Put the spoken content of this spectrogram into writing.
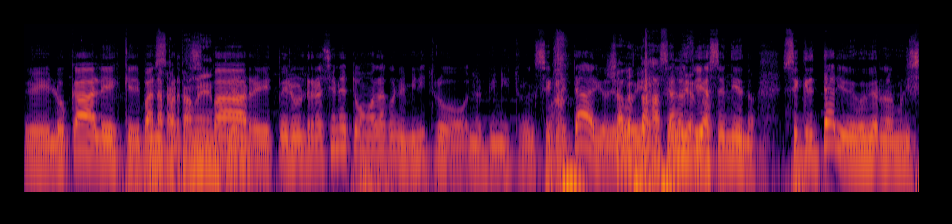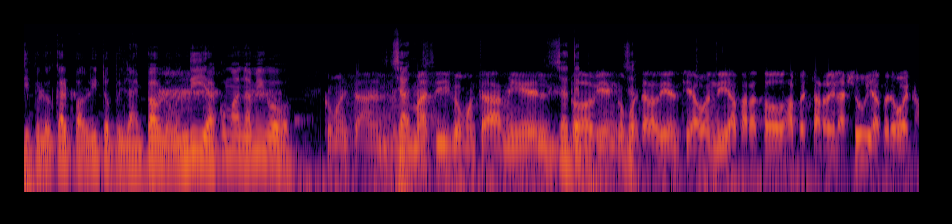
eh, locales que van a participar, eh, pero en relación a esto vamos a hablar con el ministro, no el ministro, el secretario de Ya lo gobierno, estás ya lo estoy ascendiendo, secretario de gobierno del municipio local Pablito Pilain. Pablo, buen día, ¿cómo anda amigo? ¿Cómo están? Ya- Mati, ¿cómo está Miguel? Te- ¿Todo bien? ¿Cómo ya- está la audiencia? Buen día para todos, a pesar de la lluvia, pero bueno,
